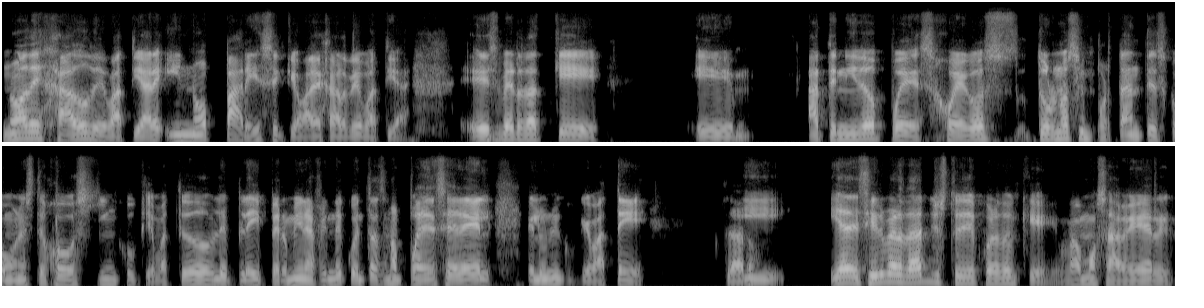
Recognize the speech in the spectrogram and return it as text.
no ha dejado de batear y no parece que va a dejar de batear. Es verdad que eh, ha tenido pues juegos, turnos importantes como en este juego 5 que bateó doble play, pero mira, a fin de cuentas no puede ser él el único que bate. Y, a decir verdad, yo estoy de acuerdo en que vamos a ver,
